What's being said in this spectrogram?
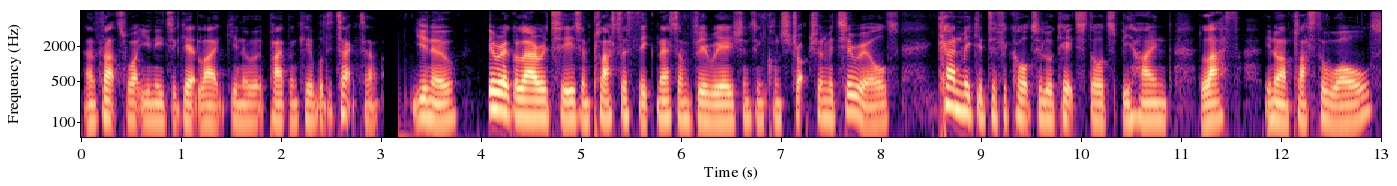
And that's what you need to get, like, you know, a pipe and cable detector. You know, irregularities in plaster thickness and variations in construction materials can make it difficult to locate studs behind lath, you know, and plaster walls.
